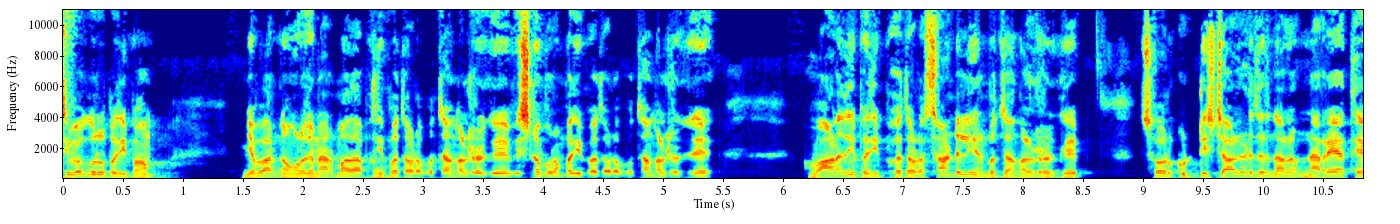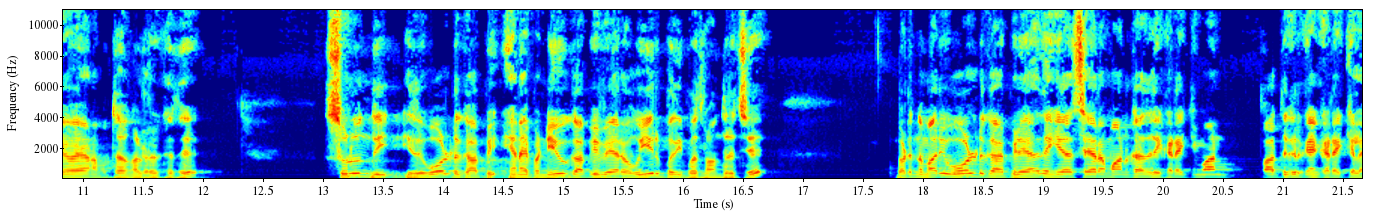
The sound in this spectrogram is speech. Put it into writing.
சிவகுரு பதிப்பகம் இங்கே பாருங்கள் உங்களுக்கு நர்மதா பதிப்பத்தோட புத்தகங்கள் இருக்குது விஷ்ணுபுரம் பதிப்பத்தோட புத்தகங்கள் இருக்குது வானதி பதிப்பகத்தோட சாண்டிலியன் புத்தகங்கள் இருக்குது ஸோ ஒரு குட்டி ஸ்டால் எடுத்திருந்தாலும் நிறையா தேவையான புத்தகங்கள் இருக்குது. சுளுந்தி இது ஓல்டு காப்பி ஏன்னா இப்போ நியூ காப்பி வேறு உயிர் பதிப்பத்தில் வந்துருச்சு. பட் இந்த மாதிரி ஓல்டு காப்பிலையாவது எங்கேயாவது சேரமான் காதலி கிடைக்குமான்னு பார்த்துக்கிருக்கேன் கிடைக்கல.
